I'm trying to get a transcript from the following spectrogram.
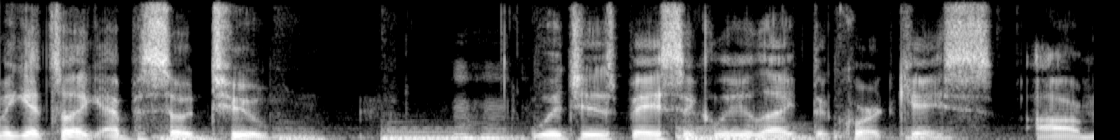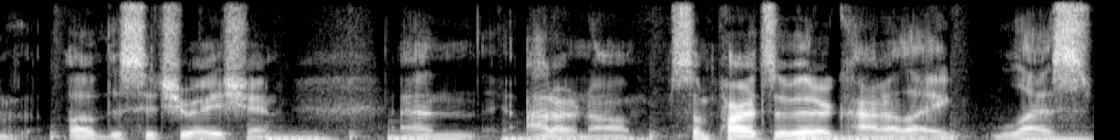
we get to like episode 2 hmm which is basically like the court case um, of the situation. And I don't know, some parts of it are kind of like less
